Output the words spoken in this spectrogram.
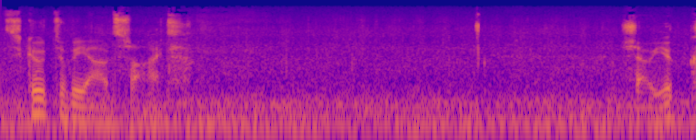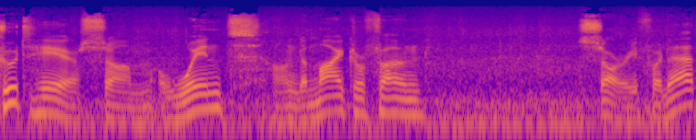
It's good to be outside. So you could hear some wind on the microphone. Sorry for that.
